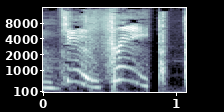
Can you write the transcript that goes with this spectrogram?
One, two, three.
